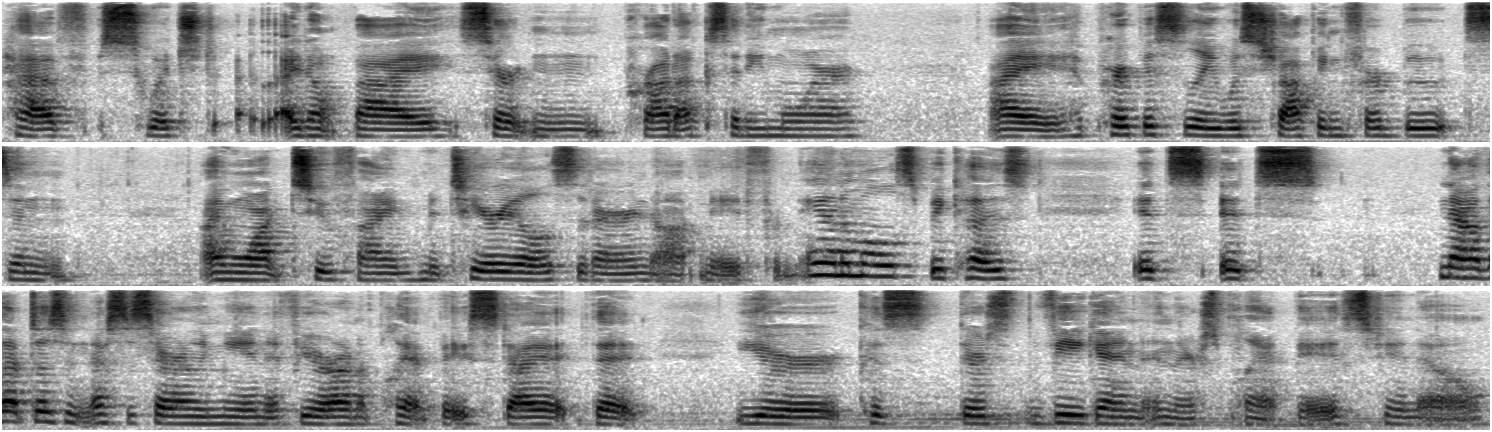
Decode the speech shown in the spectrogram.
have switched. I don't buy certain products anymore. I purposely was shopping for boots and I want to find materials that are not made from animals because it's it's now that doesn't necessarily mean if you're on a plant-based diet that you're cuz there's vegan and there's plant-based, you know.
